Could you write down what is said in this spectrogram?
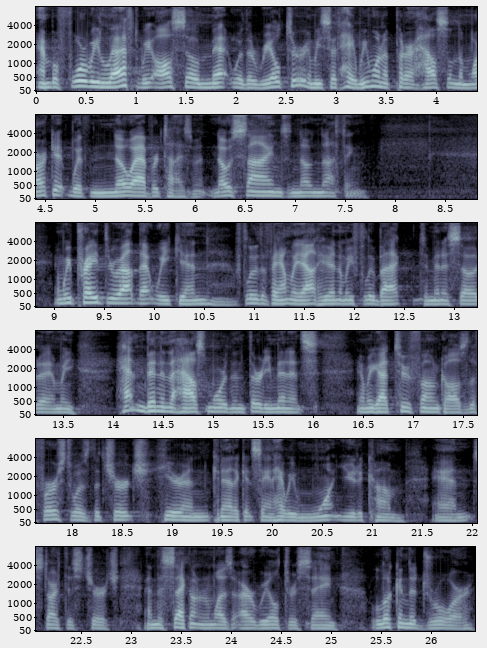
And before we left, we also met with a realtor and we said, hey, we want to put our house on the market with no advertisement, no signs, no nothing. And we prayed throughout that weekend, flew the family out here, and then we flew back to Minnesota, and we hadn't been in the house more than 30 minutes. And we got two phone calls. The first was the church here in Connecticut saying, Hey, we want you to come and start this church. And the second one was our realtor saying, Look in the drawer,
